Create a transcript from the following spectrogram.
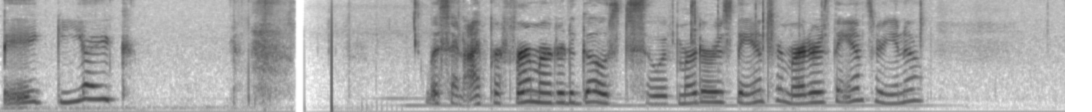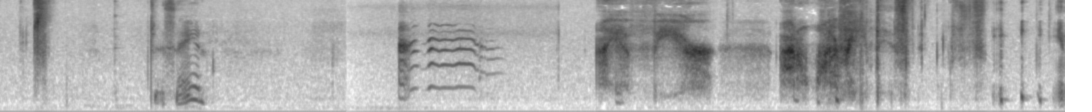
big yike. Listen, I prefer murder to ghosts, so if murder is the answer, murder is the answer, you know? Just saying. I have fear. I don't want to read this scene.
